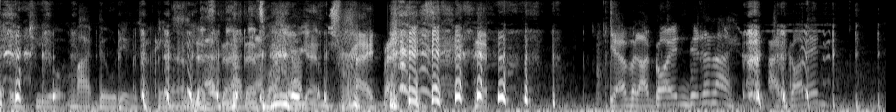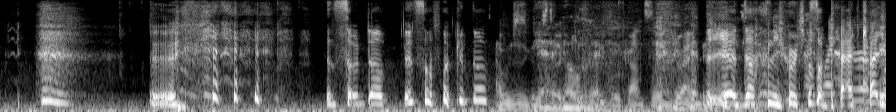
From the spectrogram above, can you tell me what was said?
get into your, my buildings, okay? Yeah, that's, that, that's why you're getting dragged back. Yeah, but I got in, didn't I? I got in. It's so dumb. It's so fucking dumb. I was just gonna Yeah, start go killing there. people constantly. Dragged Yeah, done. You were just a I'd like bad guy. You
